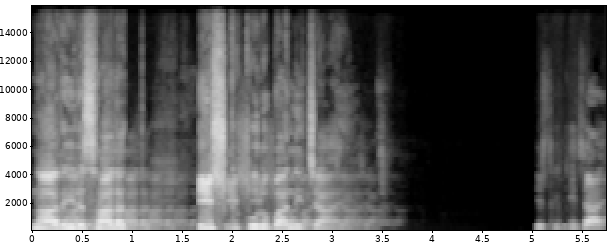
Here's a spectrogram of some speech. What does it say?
নারীর সালাত ইশক কুরবানি চায়। ইশক কি চায়?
